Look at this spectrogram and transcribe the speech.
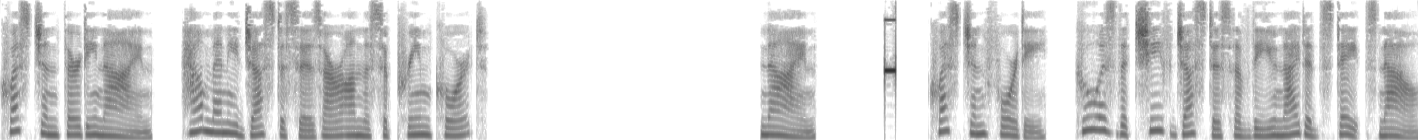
Question 39. How many justices are on the Supreme Court? 9. Question 40. Who is the Chief Justice of the United States now?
